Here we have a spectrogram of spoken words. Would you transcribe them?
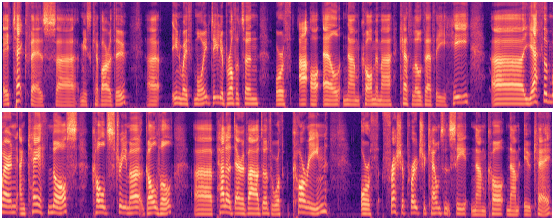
e Tekves, uh, Mis Kevardu, uh, Unwaith Moy, Delia Brotherton, Orth AOL Namcom, Ima Kevlo He, uh, Yetham Werin and Keith Nos, Coldstreamer, Golval, uh, Pella Derivada, the worth Corrine, Orth Fresh Approach Accountancy, Namco, Nam UK.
